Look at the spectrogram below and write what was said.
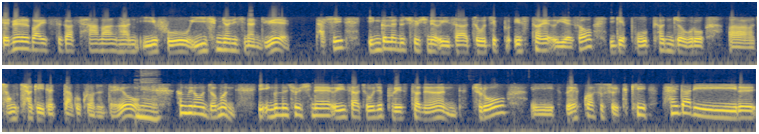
제멜바이스가 사망한 이후 20년이 지난 뒤에 다시 잉글랜드 출신의 의사 조지프 리스터에 의해서 이게 보편적으로 어, 정착이 됐다고 그러는데요. 네. 흥미로운 점은 이 잉글랜드 출신의 의사 조지프 리스터는 주로 이 외과 수술, 특히 팔다리를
